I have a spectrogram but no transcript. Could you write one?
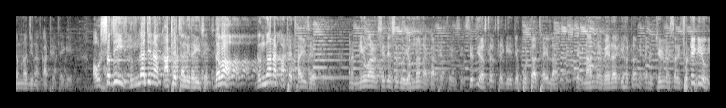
યમુનાજીના કાંઠે થઈ ગઈ. ઔષધિ ગંગાજીના કાંઠે ચાલી રહી છે, દવા ગંગાના કાંઠે થાય છે. અને નિવારણ સીધે સીધું યમુનાના કાંઠે થયું છે. સીધી અસર થઈ ગઈ. જે બુઢા થયેલા, જે જ્ઞાનને વૈરાગ્ય હતા ને, એનું જીર્ણ શરીર છૂટી ગયું.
